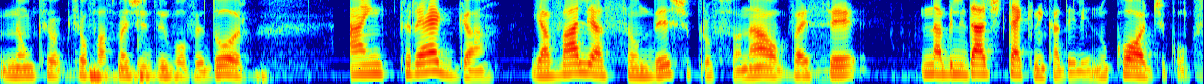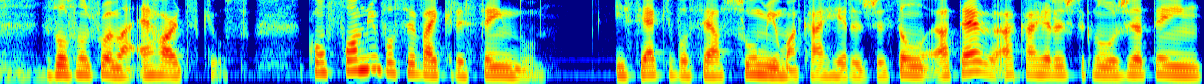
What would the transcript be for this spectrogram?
não que eu, que eu faço, mas de desenvolvedor, a entrega e a avaliação deste profissional vai ser na habilidade técnica dele, no código. Resolução de problema é hard skills. Conforme você vai crescendo, e se é que você assume uma carreira de gestão, até a carreira de tecnologia tem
